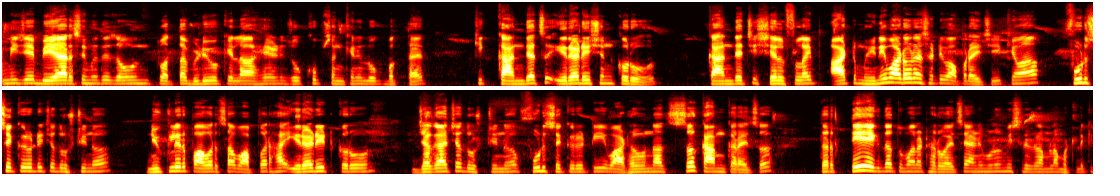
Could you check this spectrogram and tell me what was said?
मी जे बी आर सीमध्ये जाऊन तो आत्ता व्हिडिओ केला आहे आणि जो खूप संख्येने लोक बघतायत की कांद्याचं इरॅडेशन करून कांद्याची शेल्फ लाईफ आठ महिने वाढवण्यासाठी वापरायची किंवा फूड सिक्युरिटीच्या दृष्टीनं न्यूक्लिअर पॉवरचा वापर हा इरॅडिएट करून जगाच्या दृष्टीनं फूड सिक्युरिटी वाढवण्याचं काम करायचं तर ते एकदा तुम्हाला ठरवायचं आहे आणि म्हणून मी श्रीरामला म्हटलं की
